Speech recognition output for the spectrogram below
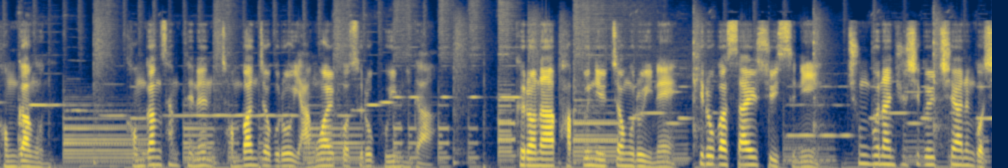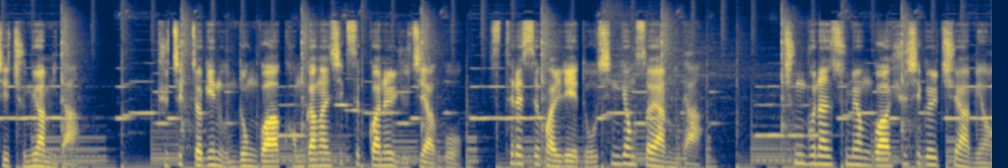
건강운 건강 상태는 전반적으로 양호할 것으로 보입니다. 그러나 바쁜 일정으로 인해 피로가 쌓일 수 있으니 충분한 휴식을 취하는 것이 중요합니다. 규칙적인 운동과 건강한 식습관을 유지하고 스트레스 관리에도 신경 써야 합니다. 충분한 수면과 휴식을 취하며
